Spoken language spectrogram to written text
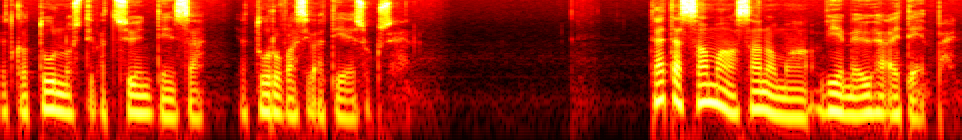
jotka tunnustivat syntinsä ja turvasivat Jeesukseen. Tätä samaa sanomaa viemme yhä eteenpäin.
